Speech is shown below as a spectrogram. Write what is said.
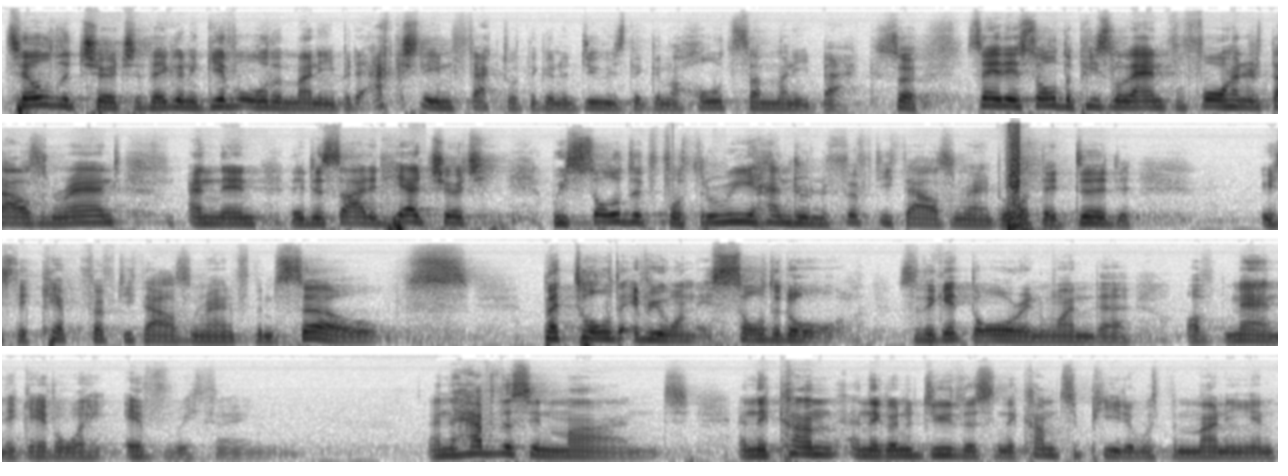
tell the church that they're going to give all the money, but actually, in fact, what they're going to do is they're going to hold some money back. So, say they sold a piece of land for 400,000 Rand, and then they decided, here, church, we sold it for 350,000 Rand. But what they did is they kept 50,000 Rand for themselves, but told everyone they sold it all. So they get the awe and wonder of, man, they gave away everything. And they have this in mind. And they come and they're going to do this. And they come to Peter with the money. And,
